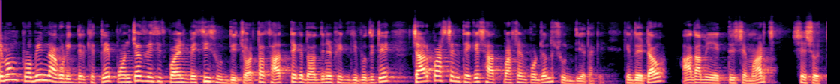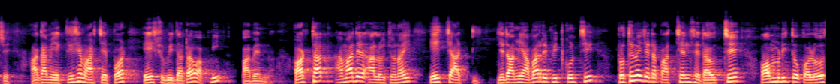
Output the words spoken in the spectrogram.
এবং প্রবীণ নাগরিকদের ক্ষেত্রে পঞ্চাশ বেসিস পয়েন্ট বেশি সুদ দিচ্ছে, অর্থাৎ সাত থেকে দশ দিনের ফিক্সড ডিপোজিটে চার পার্সেন্ট থেকে সাত পার্সেন্ট পর্যন্ত সুদ দিয়ে থাকে। কিন্তু এটাও আগামী একত্রিশে মার্চ শেষ হচ্ছে। আগামী একত্রিশে মার্চের পর এই সুবিধাটাও আপনি পাবেন না। অর্থাৎ আমাদের আলোচনায় এই চারটি, যেটা আমি আবার রিপিট করছি। প্রথমে যেটা পাচ্ছেন সেটা হচ্ছে অমৃত কলস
